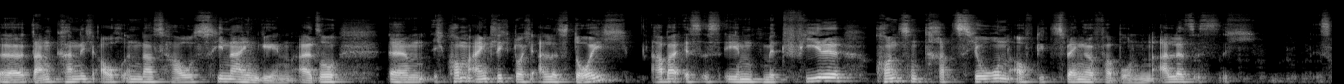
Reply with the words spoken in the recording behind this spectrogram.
äh, dann kann ich auch in das Haus hineingehen. Also ähm, ich komme eigentlich durch alles durch, aber es ist eben mit viel Konzentration auf die Zwänge verbunden. Alles ist, ich, es,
